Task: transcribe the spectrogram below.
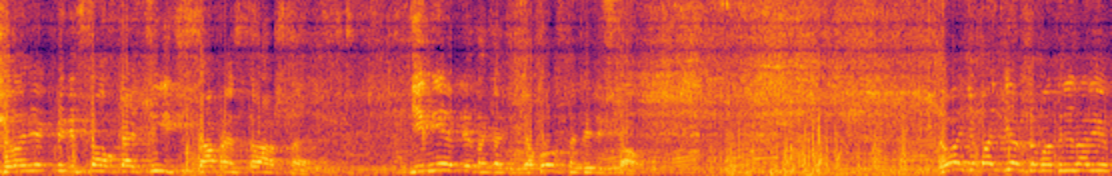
человек перестал катить, самое страшное. Немедленно катить, а просто перестал. Давайте поддержим адреналин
